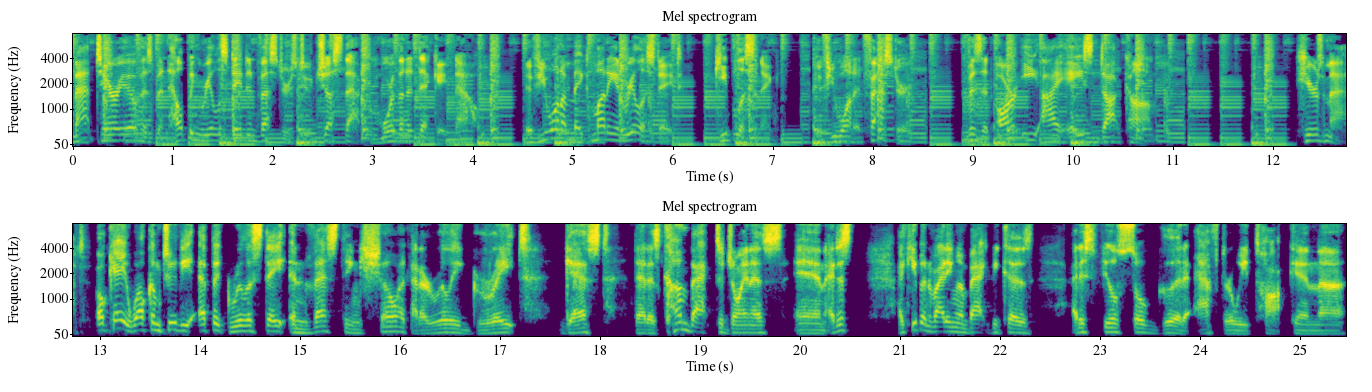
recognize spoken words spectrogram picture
Matt Theriault has been helping real estate investors do just that for more than a decade now. If you want to make money in real estate, keep listening. If you want it faster, visit reiace.com. Here's Matt. Okay, welcome to the Epic Real Estate Investing Show. I got a really great guest that has come back to join us, and I just I keep inviting him back because I just feel so good after we talk, and uh,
